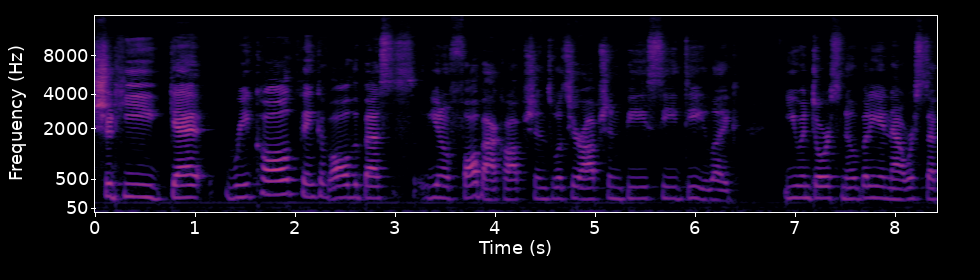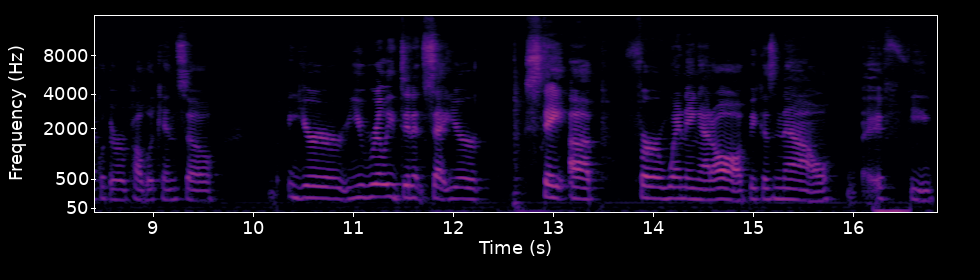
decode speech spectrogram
should he get recalled, think of all the best, you know, fallback options. What's your option B, C, D? Like you endorse nobody and now we're stuck with a Republican. So you're you really didn't set your state up for winning at all because now if he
